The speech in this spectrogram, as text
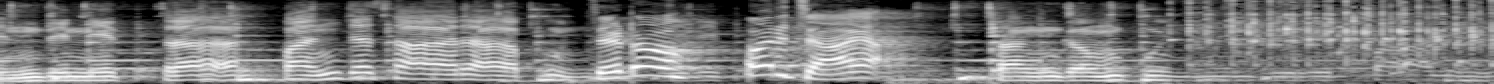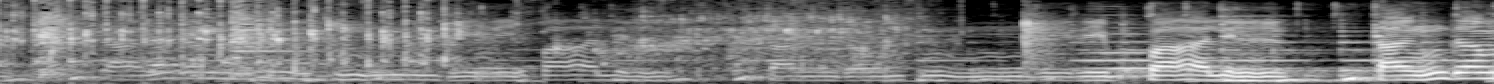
എന്തിനിത്ര പഞ്ചസാര ചേട്ടോ ഒരു ചായ തങ്കം പുഞ്ചിരിപ്പാലിൽ തങ്കം പുഞ്ചിരിപ്പാലിൽ തങ്കം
